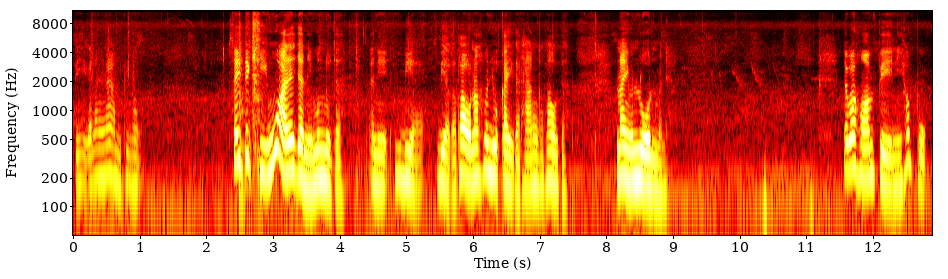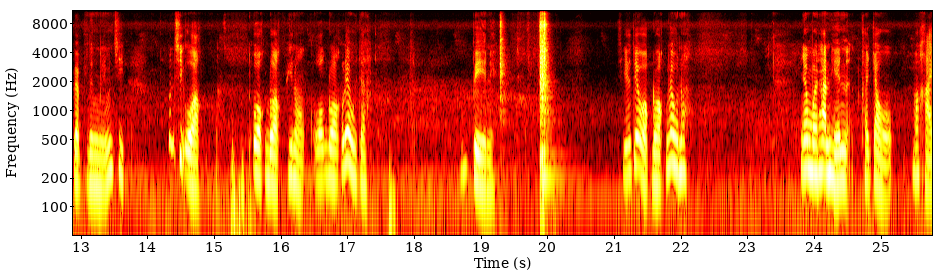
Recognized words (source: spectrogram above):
ปีกำลังงามพี่น้องใส่ตะขี้งัวได้จ้ะนี่มึงดูจ้ะ อันนี้เบียเบียร์กะเพราเนาะมันอยู่ไกลกับทางกระเพราจ้ะในมันโลนมันเนี่ยแต่ว่าหอมเปรนี่เขาปลูกแบบหนึ่งนี่มันสิมันสิออกออกดอกพี่น้องออกดอกเร็วจ้ะหอมเปรนี่เสียแต่ออกดอกเร็วเนาะยังบ่ทันเห็นข้าเจ้ามาขาย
